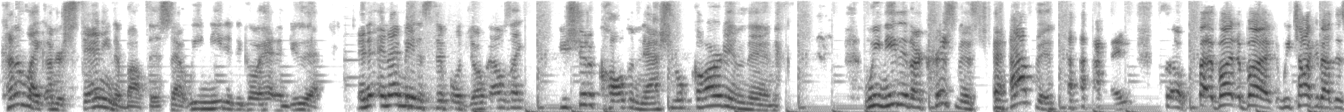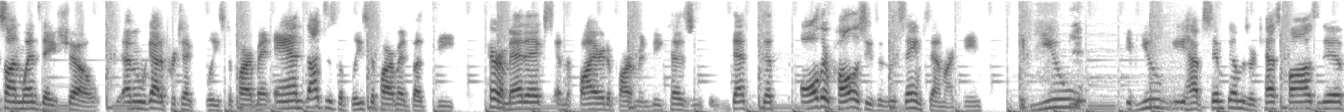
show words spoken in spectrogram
kind of like understanding about this that we needed to go ahead and do that. And, and i made a simple joke. I was like you should have called the national guard in then. We needed our christmas to happen. So but, but but we talked about this on wednesday's show. I mean we got to protect the police department and not just the police department but the paramedics and the fire department because that that all their policies are the same san martin if you yeah. if you have symptoms or test positive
